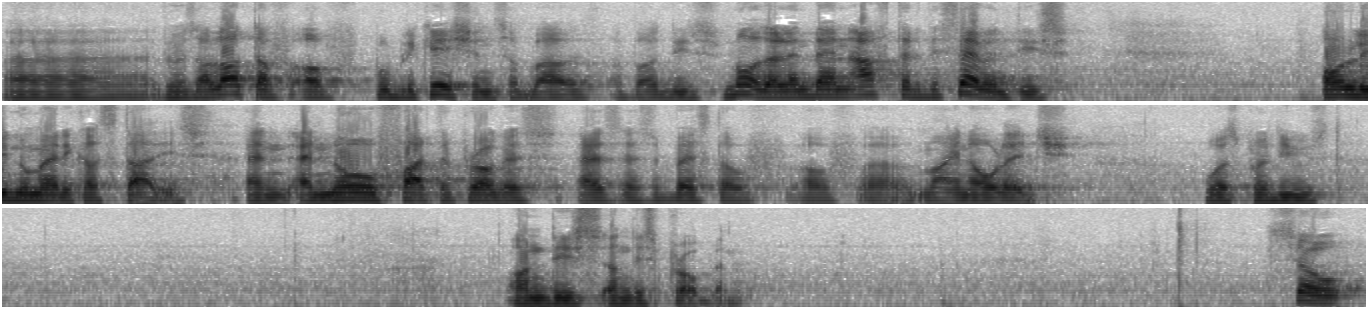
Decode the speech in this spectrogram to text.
uh, there was a lot of, of publications about, about this model, and then after the 70s, only numerical studies and, and no further progress, as, as best of, of uh, my knowledge, was produced on this, on this problem. So,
